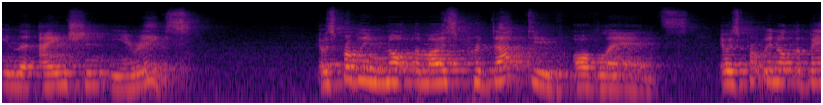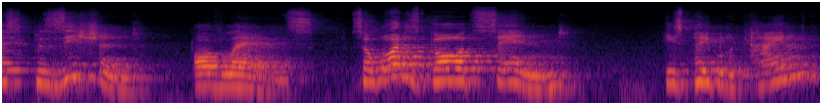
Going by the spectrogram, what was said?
in the ancient Near East. It was probably not the most productive of lands. It was probably not the best positioned of lands. So, why does God send his people to Canaan?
